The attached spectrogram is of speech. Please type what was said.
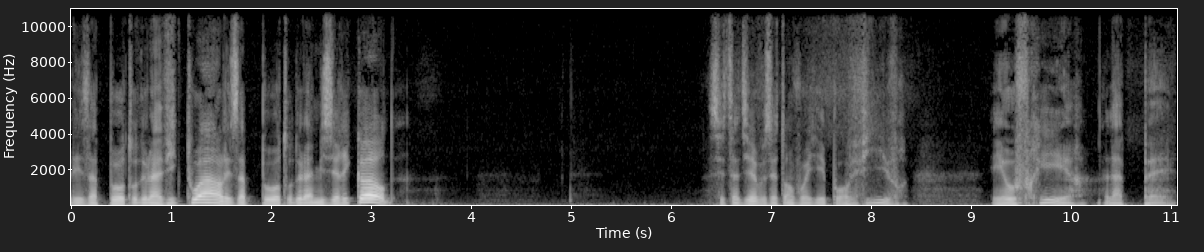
les apôtres de la victoire, les apôtres de la miséricorde. C'est-à-dire vous êtes envoyés pour vivre et offrir la paix.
